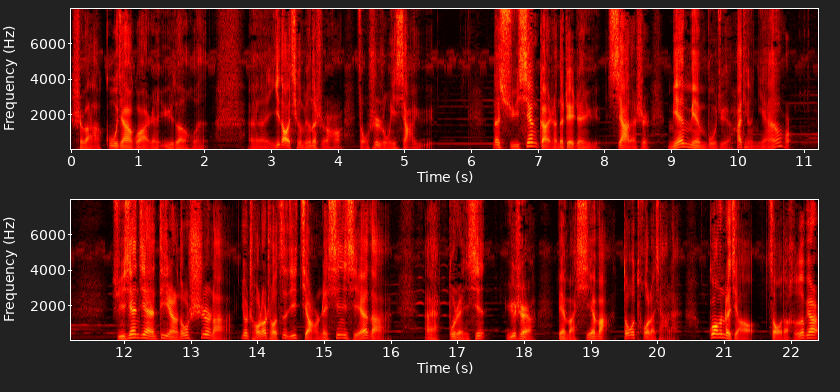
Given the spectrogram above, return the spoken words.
是吧？孤家寡人欲断魂。呃，一到清明的时候，总是容易下雨。那许仙赶上的这阵雨，下的是绵绵不绝，还挺黏糊。许仙见地上都湿了，又瞅了瞅自己脚上这新鞋子。哎，不忍心，于是，便把鞋袜都脱了下来，光着脚走到河边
